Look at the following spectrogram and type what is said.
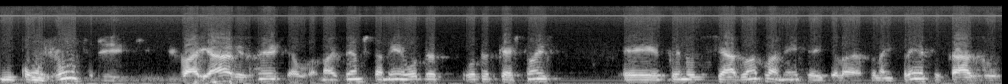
um conjunto de, de, de, variáveis, né? Nós vemos também outras, outras questões é, foi noticiado amplamente aí pela, pela imprensa o caso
